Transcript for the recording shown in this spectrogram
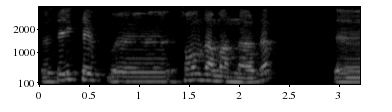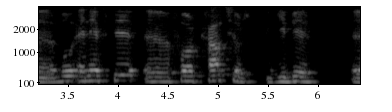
Özellikle e, son zamanlarda e, bu NFT e, for Culture gibi e,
